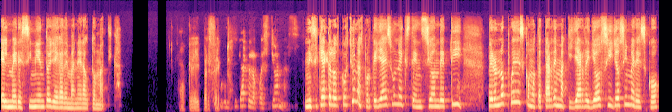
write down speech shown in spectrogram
el merecimiento llega de manera automática. Ok, perfecto. Ni siquiera te lo cuestionas. Ni siquiera te lo cuestionas porque ya es una extensión de ti, pero no puedes como tratar de maquillar de yo sí, yo sí merezco,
